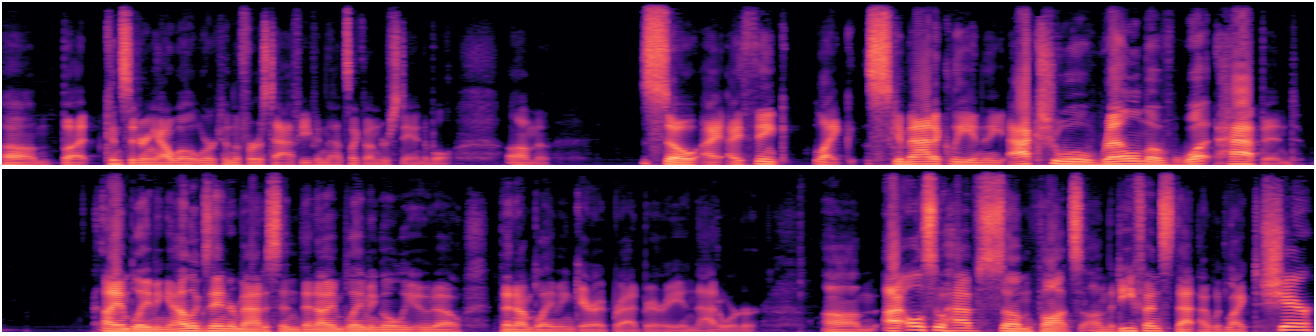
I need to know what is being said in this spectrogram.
um, but considering how well it worked in the first half even that's like understandable um, so I, I think like schematically in the actual realm of what happened I am blaming Alexander Mattison, then I'm blaming Oli Udoh, then I'm blaming Garrett Bradbury in that order. Um, I also have some thoughts on the defense that I would like to share.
